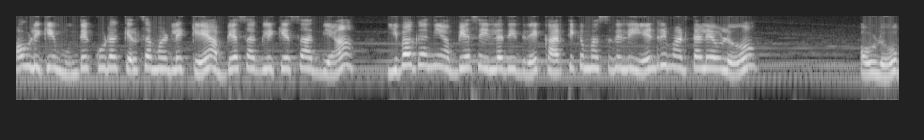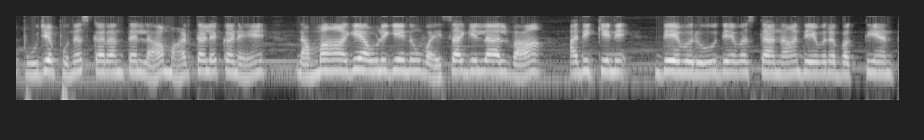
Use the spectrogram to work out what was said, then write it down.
ಅವಳಿಗೆ ಮುಂದೆ ಕೂಡ ಕೆಲಸ ಮಾಡ್ಲಿಕ್ಕೆ, ಅಭ್ಯಾಸ ಆಗಲಿಕ್ಕೆ ಸಾಧ್ಯ? ಇವಾಗ ನೀ ಅಭ್ಯಾಸ ಇಲ್ಲದಿದ್ರೆ ಕಾರ್ತಿಕ ಮಾಸದಲ್ಲಿ ಏನ್ರಿ ಮಾಡ್ತಾಳೆ ಅವಳು? ಅವಳು ಪೂಜೆ ಪುನಸ್ಕಾರ ಅಂತೆಲ್ಲ ಮಾಡ್ತಾಳೆ ಕಣೆ. ನಮ್ಮ ಹಾಗೆ ಅವಳಿಗೇನು ವಯಸ್ಸಾಗಿಲ್ಲ ಅಲ್ವಾ? ಅದಕ್ಕೇನೆ ದೇವರು, ದೇವಸ್ಥಾನ, ದೇವರ ಭಕ್ತಿ ಅಂತ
